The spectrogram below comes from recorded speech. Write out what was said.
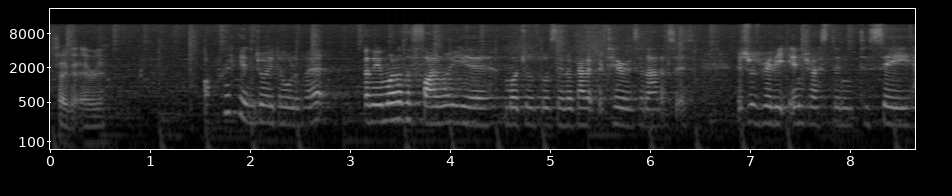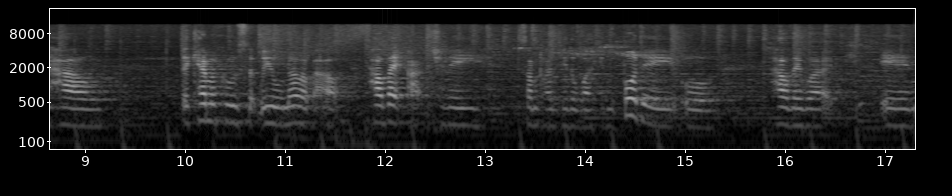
favourite area? I pretty enjoyed all of it. I mean, one of the final year modules was in organic materials analysis, which was really interesting to see how the chemicals that we all know about, how they actually sometimes either work in the body or how they work in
